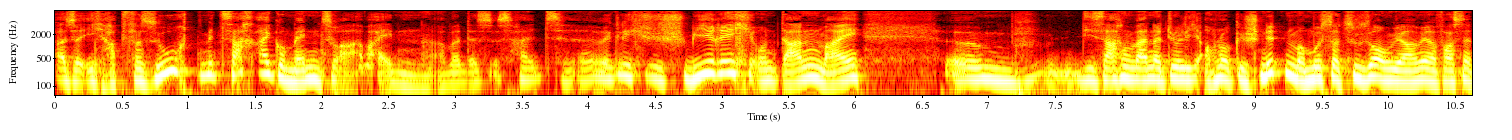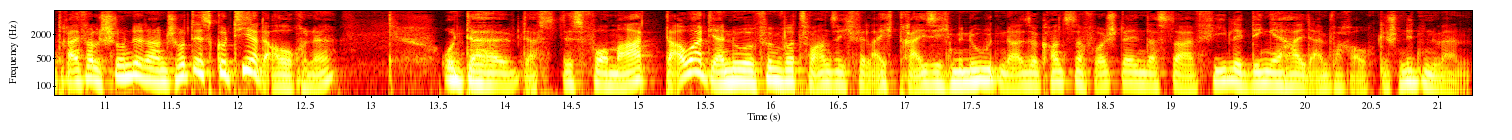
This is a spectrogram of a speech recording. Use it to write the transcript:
also ich habe versucht, mit Sachargumenten zu arbeiten. Aber das ist halt äh, wirklich schwierig und dann, Mai, ähm, die Sachen werden natürlich auch noch geschnitten. Man muss dazu sagen, wir haben ja fast eine Dreiviertelstunde dann schon diskutiert auch, ne? Und da, das, das Format dauert ja nur 25, vielleicht 30 Minuten. Also kannst du dir vorstellen, dass da viele Dinge halt einfach auch geschnitten werden.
